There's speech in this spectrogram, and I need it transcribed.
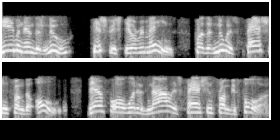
Even in the new, history still remains, for the new is fashioned from the old. Therefore, what is now is fashioned from before.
